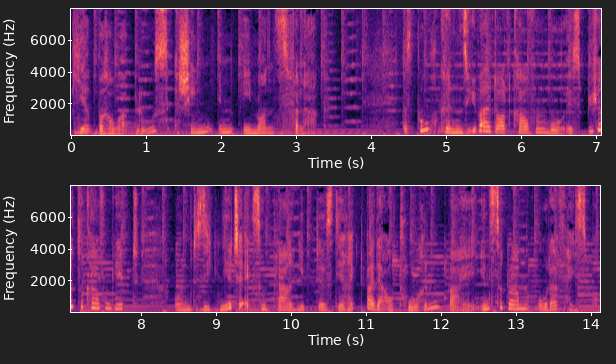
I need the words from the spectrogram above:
Bierbrauer Blues, erschienen im Emons Verlag. Das Buch können Sie überall dort kaufen, wo es Bücher zu kaufen gibt und signierte Exemplare gibt es direkt bei der Autorin bei Instagram oder Facebook.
